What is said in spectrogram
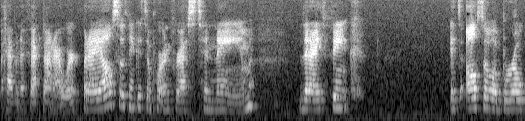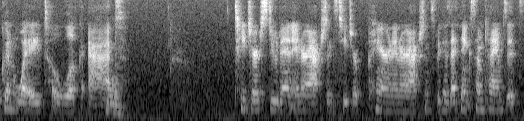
have an effect on our work. But I also think it's important for us to name that I think it's also a broken way to look at Hmm. Teacher student interactions, teacher parent interactions because I think sometimes it's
